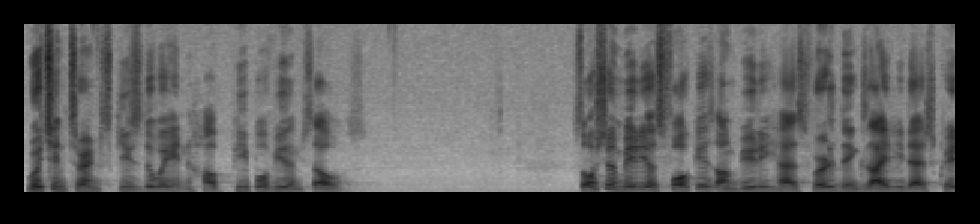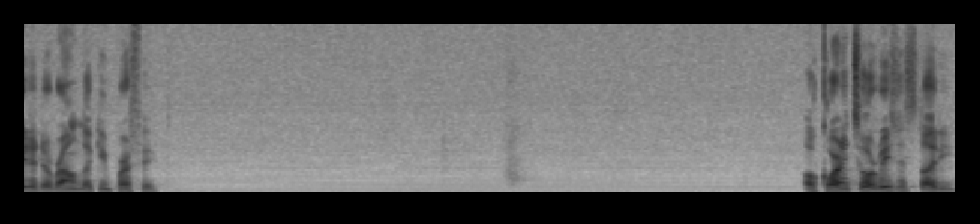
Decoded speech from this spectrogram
which in turn skews the way in how people view themselves. Social media's focus on beauty has furthered the anxiety that is created around looking perfect. According to a recent study,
